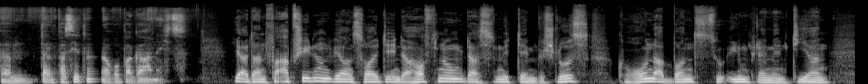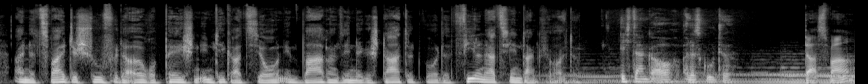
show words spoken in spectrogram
ähm, dann passiert in Europa gar nichts. Ja, dann verabschieden wir uns heute in der Hoffnung, dass mit dem Beschluss, Corona-Bonds zu implementieren, eine zweite Stufe der europäischen Integration im wahren Sinne gestartet wurde. Vielen herzlichen Dank für heute. Ich danke auch. Alles Gute. Das war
